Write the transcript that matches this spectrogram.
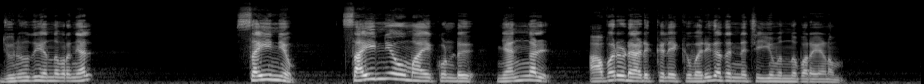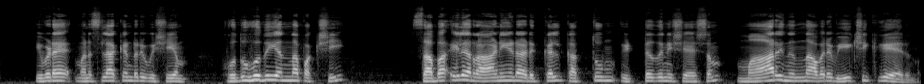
ജുനൂദ് എന്ന് പറഞ്ഞാൽ സൈന്യം. സൈന്യവുമായി കൊണ്ട് ഞങ്ങൾ അവരുടെ അടുക്കലേക്ക് വരിക തന്നെ ചെയ്യുമെന്ന് പറയണം. ഇവിടെ മനസ്സിലാക്കേണ്ട ഒരു വിഷയം ഹുദുഹുദി എന്ന പക്ഷി സഭയിലെ റാണിയുടെ അടുക്കൽ കത്തും ഇട്ടതിന് ശേഷം മാറി നിന്ന് അവരെ വീക്ഷിക്കുകയായിരുന്നു.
